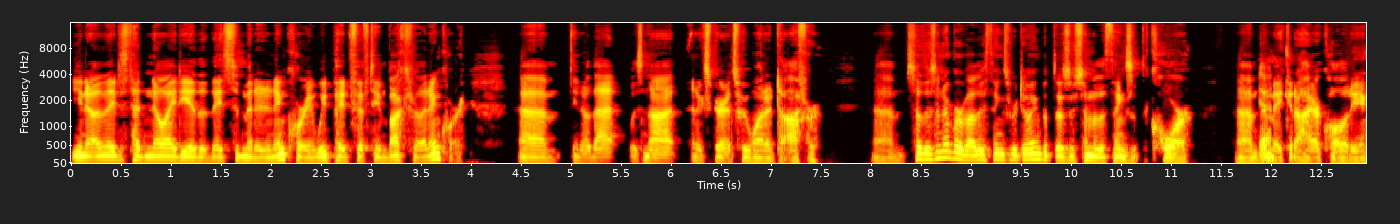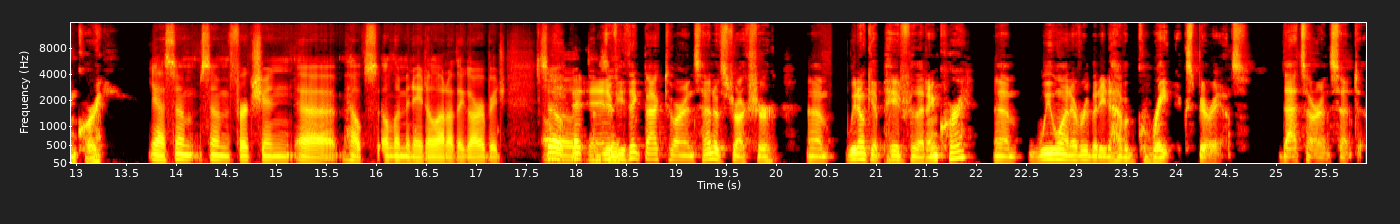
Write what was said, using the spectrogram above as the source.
you know, and they just had no idea that they submitted an inquiry and we paid 15 bucks for that inquiry. Um, you know, that was not an experience we wanted to offer. Um, so there's a number of other things we're doing, but those are some of the things at the core um, that yeah. make it a higher quality inquiry. Yeah, some some friction uh, helps eliminate a lot of the garbage. So, and, and if you think back to our incentive structure, um, we don't get paid for that inquiry. Um, we want everybody to have a great experience. That's our incentive.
